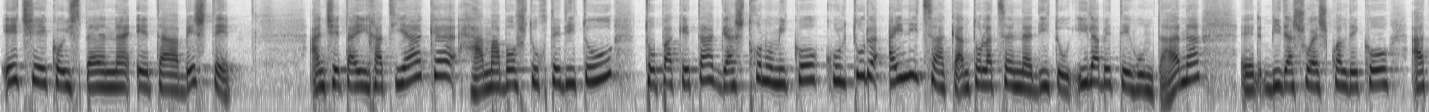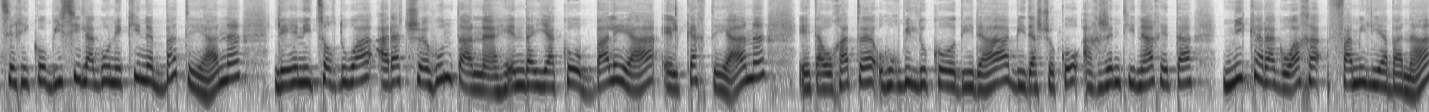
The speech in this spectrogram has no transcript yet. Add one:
etxe ekoizpen eta beste. Antxeta irratiak hama urte ditu, topaketa gastronomiko kultur hainitzak antolatzen ditu hilabete juntan, er, bidasua eskualdeko atzerriko bizilagunekin batean, lehen itzordua aratz juntan hendaiako balea elkartean, eta horat hurbilduko dira bidasoko Argentinar eta Nicaraguar familia bana,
